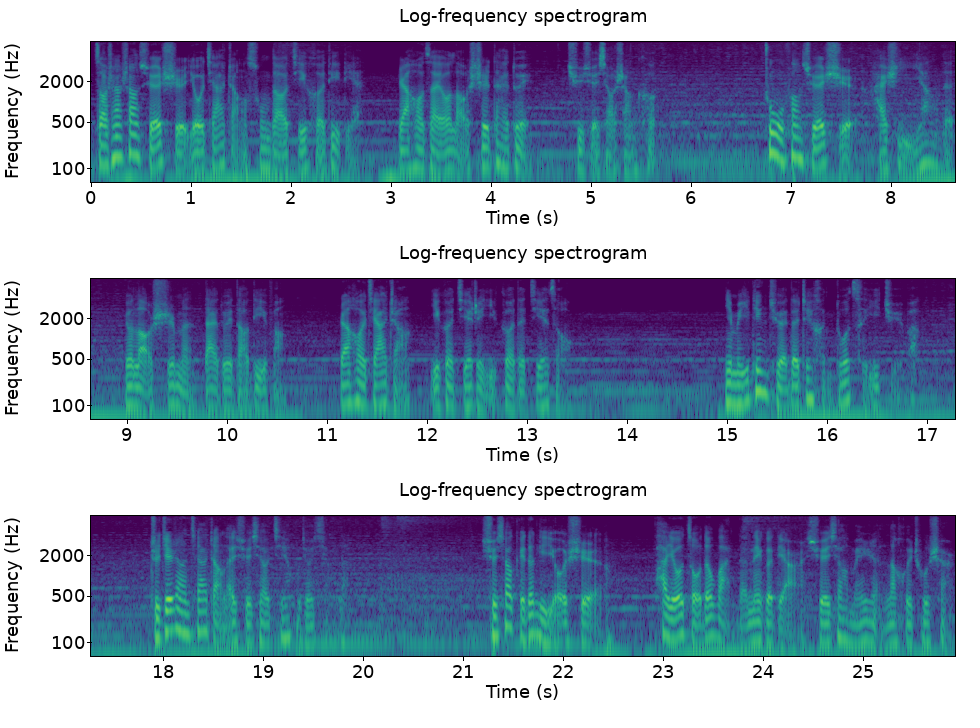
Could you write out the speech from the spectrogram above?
早上上学时有家长送到集合地点，然后再由老师带队去学校上课。中午放学时还是一样的，有老师们带队到地方，然后家长一个接着一个的接走。你们一定觉得这很多此一举吧？直接让家长来学校接不就行了？学校给的理由是。怕有走得晚的那个点儿，学校没人了会出事儿。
